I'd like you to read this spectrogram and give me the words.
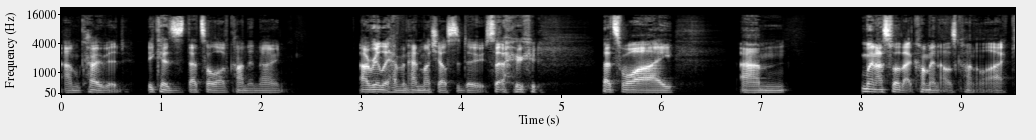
um, COVID because that's all I've kind of known. I really haven't had much else to do, so that's why um, when I saw that comment, I was kind of like,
